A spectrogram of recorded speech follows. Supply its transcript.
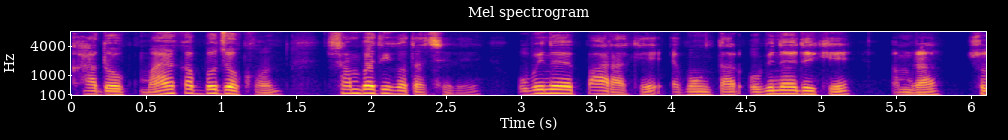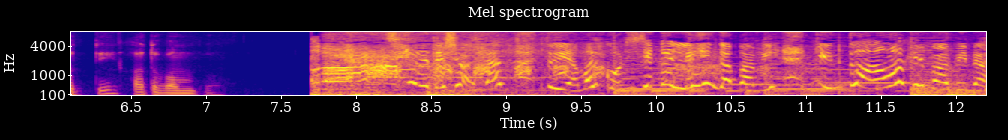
খাদক মায়াকাব্য যখন সাংবাদিকতা ছেড়ে অভিনয়ে পা রাখে এবং তার অভিনয় দেখে আমরা সত্যি হতভম্ব। ছেড়ে দে শয়তান তুই আমার কোটি টাকার লেহেঙ্গা পাবি কিন্তু আমাকে পাবি না।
